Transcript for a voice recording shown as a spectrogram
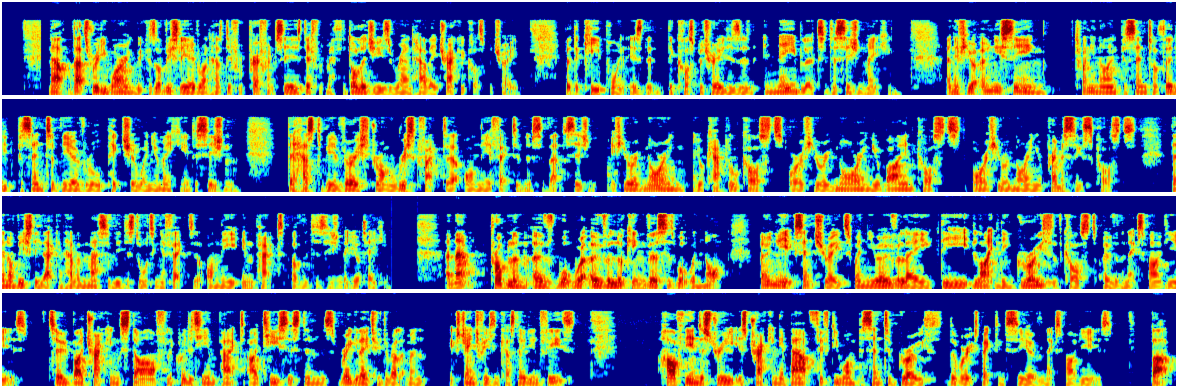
Now, that's really worrying because obviously everyone has different preferences, different methodologies around how they track a cost per trade. But the key point is that the cost per trade is an enabler to decision making. And if you're only seeing 29% or 30% of the overall picture when you're making a decision, there has to be a very strong risk factor on the effectiveness of that decision. If you're ignoring your capital costs, or if you're ignoring your buy in costs, or if you're ignoring your premises costs, then obviously that can have a massively distorting effect on the impact of the decision that you're taking. And that problem of what we're overlooking versus what we're not only accentuates when you overlay the likely growth of cost over the next five years. So, by tracking staff, liquidity impact, IT systems, regulatory development, exchange fees, and custodian fees, half the industry is tracking about 51% of growth that we're expecting to see over the next five years. But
